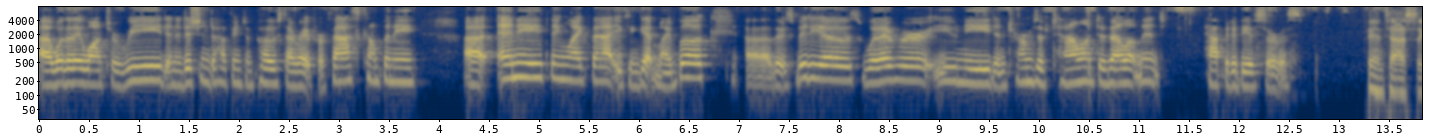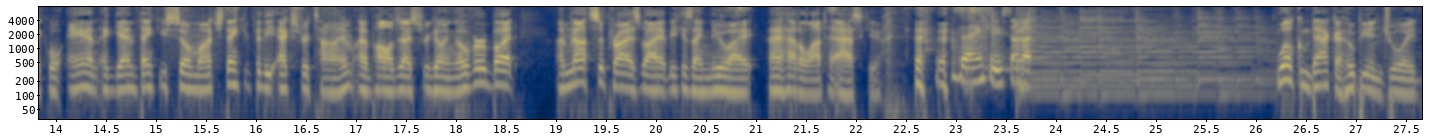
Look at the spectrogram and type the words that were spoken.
uh, whether they want to read. In addition to Huffington Post, I write for Fast Company. Uh, anything like that, you can get my book. Uh, there's videos, whatever you need in terms of talent development. Happy to be of service. Fantastic. Well, Anne, again, thank you so much. Thank you for the extra time. I apologize for going over, but I'm not surprised by it because I knew I, I had a lot to ask you. thank you so much. Welcome back. I hope you enjoyed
